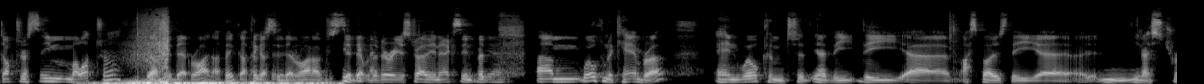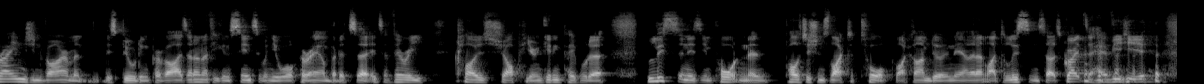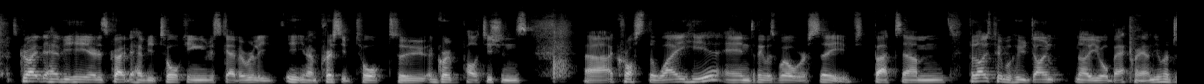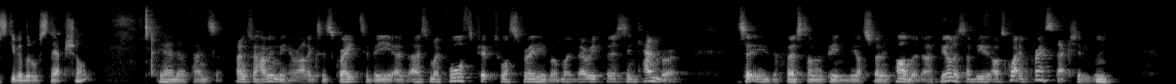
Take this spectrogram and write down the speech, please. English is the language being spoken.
Dr. Aseem Malhotra. Yeah, I said that right, I think. I think Absolutely. I said that right. I've just said that with a very Australian accent. But yeah. um, welcome to Canberra and welcome to you know the the uh, I suppose the uh, you know strange environment that this building provides. I don't know if you can sense it when you walk around, but it's a it's a very closed shop here, and getting people to listen is important. And politicians like to talk, like I'm doing now. They don't like to listen, so it's great to have you here. it's great to have you here. It's great to have you talking. You just gave a really you know impressive talk to a group of politicians uh, across the way here, and I think it was well received. But um, for those people who don't know your background, you want to just give a little snapshot. Yeah, no, thanks. Thanks for having me here, Alex. It's great to be. Uh, it's my fourth trip to Australia, but my very first in Canberra. Certainly the first time I've been in the Australian Parliament. I'll be honest, I've been, I was quite impressed actually with mm.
